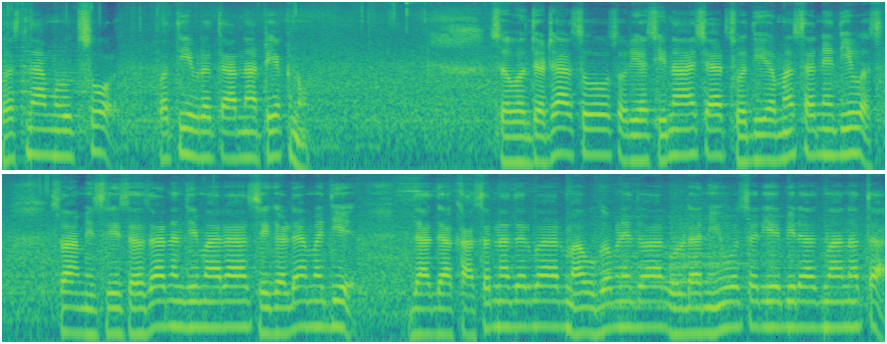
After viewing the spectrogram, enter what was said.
વસનામૃત સોળ પતિવ્રતાના ટેકનો. સંવંત અઢારસો ચોર્યાસીના આષાઢ સુધી અમાસાને દિવસ. સ્વામી શ્રી સહજાનંદજી મહારાજ શ્રી ગઢા મધ્યે દાદા ખાસરના દરબારમાં ઉગમણે દ્વાર ઓરડાની ઓસરીએ બિરાજમાન હતા.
